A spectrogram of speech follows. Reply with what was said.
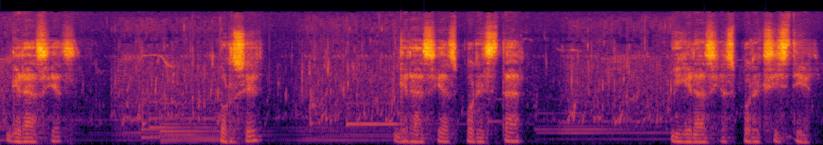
Gracias por ser, gracias por estar y gracias por existir.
